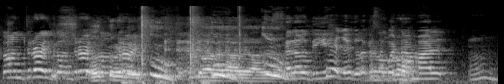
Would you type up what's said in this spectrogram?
Control, control, control. Dale, dale, dale. Se lo dije, yo creo que se portan mal. Mm.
